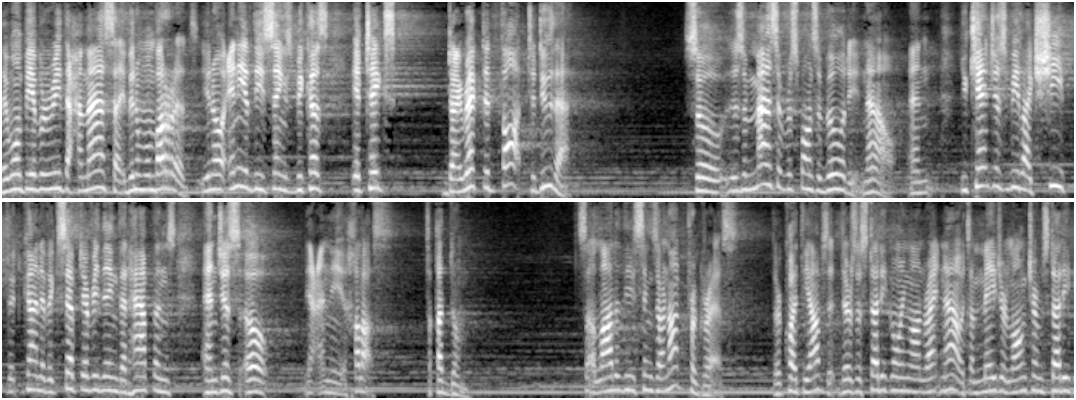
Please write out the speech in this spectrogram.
They won't be able to read the Hamasa, Ibn Mubarrid, you know, any of these things because it takes directed thought to do that. So there's a massive responsibility now. And you can't just be like sheep that kind of accept everything that happens and just, oh, يعني خلاص. taqaddum. So a lot of these things are not progress. They're quite the opposite. There's a study going on right now. It's a major long term study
